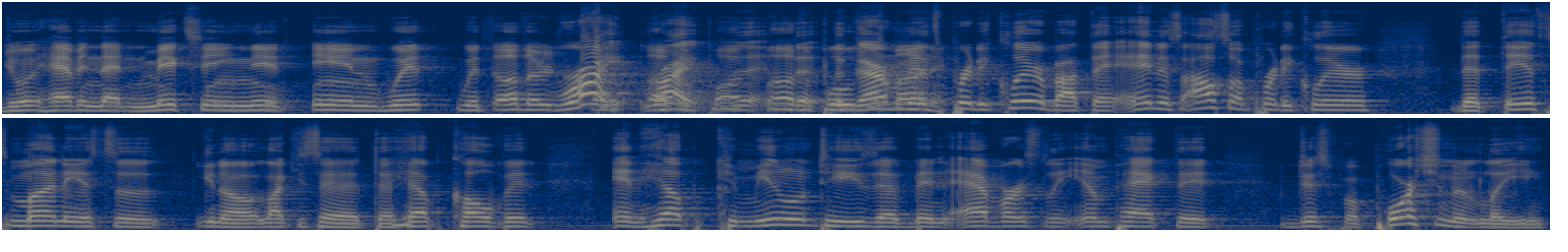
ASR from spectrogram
doing having that mixing it in with with other Right, other, right. po- The, other the- the government's pretty clear about that, and it's also pretty clear that this money is to, you know, like you said, to help COVID and help communities that have been adversely impacted disproportionately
